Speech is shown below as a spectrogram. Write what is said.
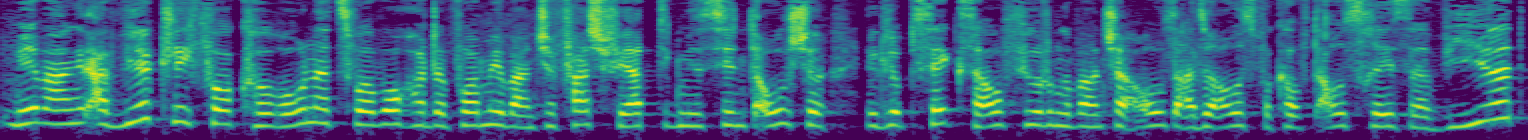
wir waren auch wirklich vor Corona, zwei Wochen davor, wir waren schon fast fertig. Wir sind auch schon, ich glaube, sechs Aufführungen waren schon aus, also ausverkauft, ausreserviert.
